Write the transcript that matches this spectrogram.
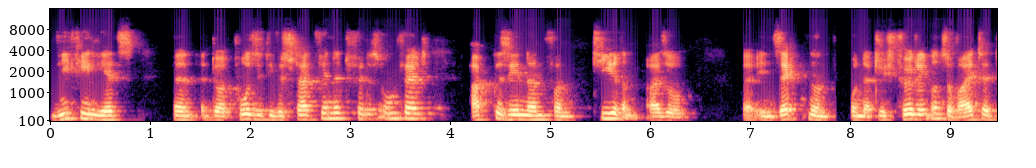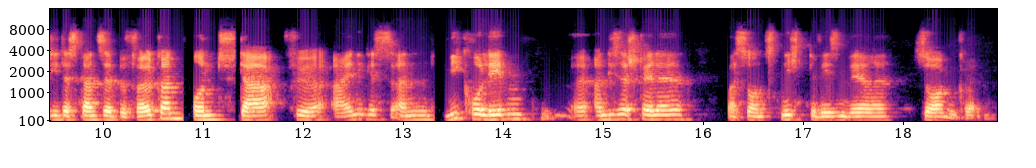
wie viel jetzt äh, dort Positives stattfindet für das Umfeld, abgesehen dann von Tieren, also äh, Insekten und, und natürlich Vögeln und so weiter, die das Ganze bevölkern und dafür einiges an Mikroleben äh, an dieser Stelle, was sonst nicht gewesen wäre, sorgen können.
